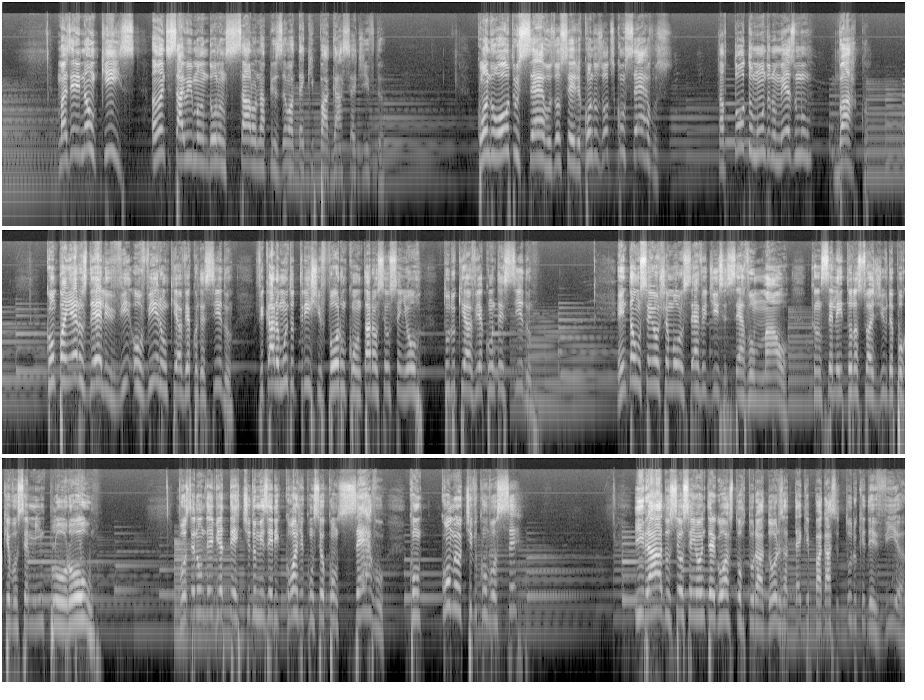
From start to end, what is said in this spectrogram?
Mas ele não quis, antes saiu e mandou lançá-lo na prisão até que pagasse a dívida. Quando outros servos, ou seja, quando os outros conservos, estava todo mundo no mesmo barco. Companheiros dele vi, ouviram o que havia acontecido, ficaram muito tristes e foram contar ao seu senhor tudo o que havia acontecido. Então o Senhor chamou o servo e disse: Servo mau, cancelei toda a sua dívida porque você me implorou. Você não devia ter tido misericórdia com seu conservo, com, como eu tive com você? Irado, seu senhor entregou aos torturadores até que pagasse tudo o que devia.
